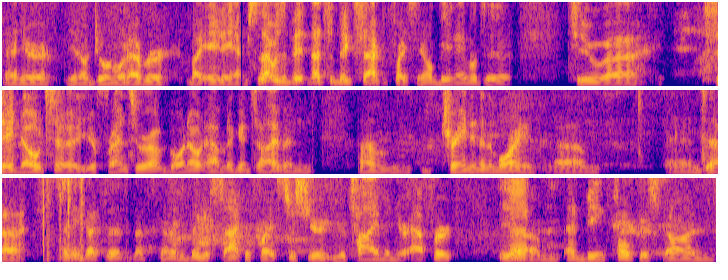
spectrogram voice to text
and you're, you know, doing whatever by 8 a.m. So that was a bit, that's a big sacrifice, you know, being able to, to, uh, say no to your friends who are out going out having a good time and, um, training in the morning. Um, and, uh, I think that's a, that's kind of the biggest sacrifice, just your, your time and your effort Yeah. um, and being focused on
